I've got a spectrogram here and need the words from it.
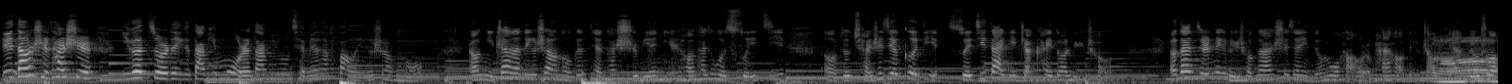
因为当时它是一个就是那个大屏幕，然后大屏幕前面它放了一个摄像头，然后你站在那个摄像头跟前，它识别你，然后它就会随机呃，就全世界各地随机带你展开一段旅程。然后，但其实那个旅程大家事先已经录好或者拍好那个照片，比如说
